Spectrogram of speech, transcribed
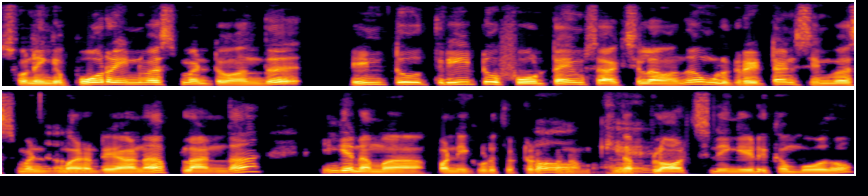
ஸோ நீங்க போற இன்வெஸ்ட்மெண்ட் வந்து into three to four times ஆக்சுவலா வந்து உங்களுக்கு ரிட்டர்ன்ஸ் இன்வெஸ்ட்மெண்ட். மாதிரியான பிளான் தான் இங்க நம்ம பண்ணி கொடுத்துட்டு இருக்கோம் நம்ம இந்த. பிளாட்ஸ் நீங்க எடுக்கும் போதும்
